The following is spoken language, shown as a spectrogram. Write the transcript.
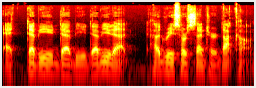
at www.hudresourcecenter.com.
